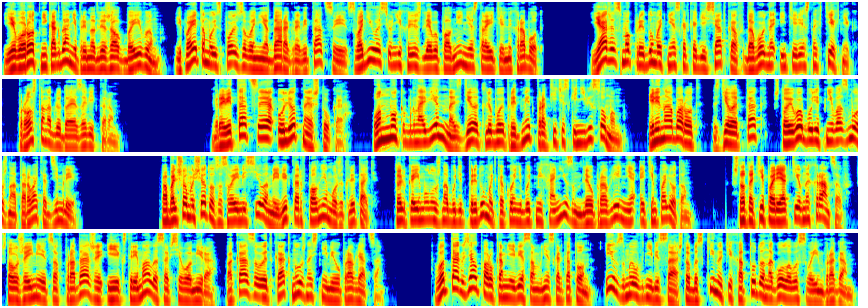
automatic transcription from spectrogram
Его род никогда не принадлежал к боевым, и поэтому использование дара гравитации сводилось у них лишь для выполнения строительных работ. Я же смог придумать несколько десятков довольно интересных техник, просто наблюдая за Виктором. Гравитация – улетная штука. Он мог мгновенно сделать любой предмет практически невесомым, или наоборот, сделать так, что его будет невозможно оторвать от Земли. По большому счету, со своими силами Виктор вполне может летать, только ему нужно будет придумать какой-нибудь механизм для управления этим полетом. Что-то типа реактивных ранцев, что уже имеются в продаже, и экстремалы со всего мира показывают, как нужно с ними управляться. Вот так взял пару камней весом в несколько тонн и взмыл в небеса, чтобы скинуть их оттуда на головы своим врагам.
